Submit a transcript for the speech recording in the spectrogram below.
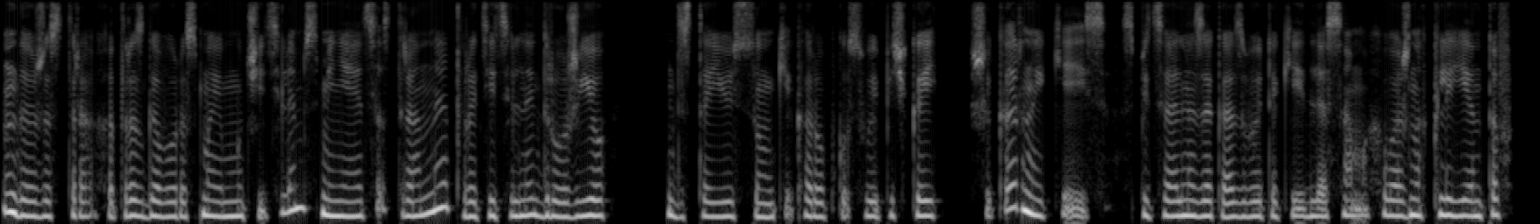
Даже страх от разговора с моим учителем сменяется странной отвратительной дрожью. Достаю из сумки коробку с выпечкой. Шикарный кейс. Специально заказываю такие для самых важных клиентов.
